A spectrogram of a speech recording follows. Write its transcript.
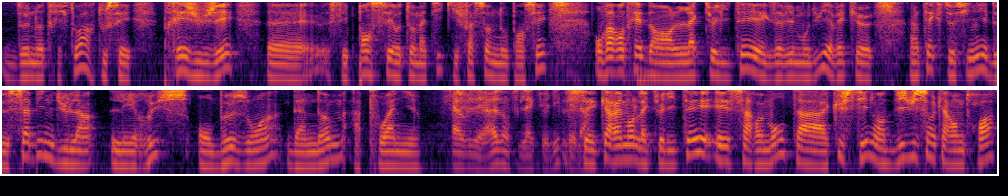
de notre histoire, tous ces préjugés, euh, ces pensées automatiques qui façonnent nos pensées. On va rentrer dans l'actualité, Xavier Mauduit, avec euh, un texte signé de Sabine Dulin. Les Russes ont besoin d'un homme à poigne. Ah, vous avez raison, c'est de l'actualité. C'est carrément de l'actualité et ça remonte à Custine en 1843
